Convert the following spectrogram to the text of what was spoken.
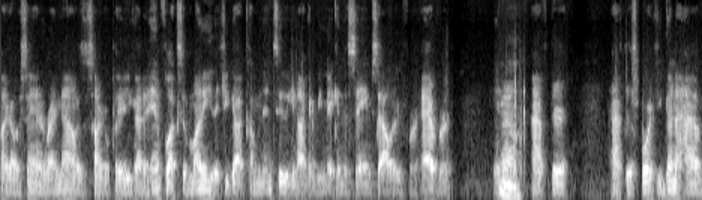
like I was saying, right now as a soccer player, you got an influx of money that you got coming into. You're not going to be making the same salary forever. You know, yeah. after after sports, you're gonna have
